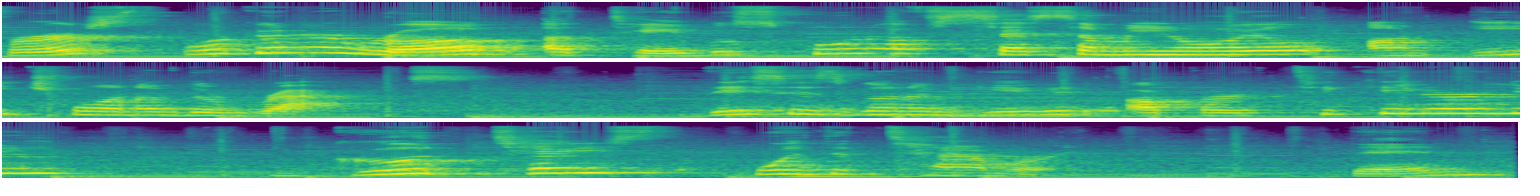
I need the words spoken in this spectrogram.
First, we're gonna rub a tablespoon of sesame oil on each one of the racks. This is gonna give it a particularly good taste with the tamarind. Then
